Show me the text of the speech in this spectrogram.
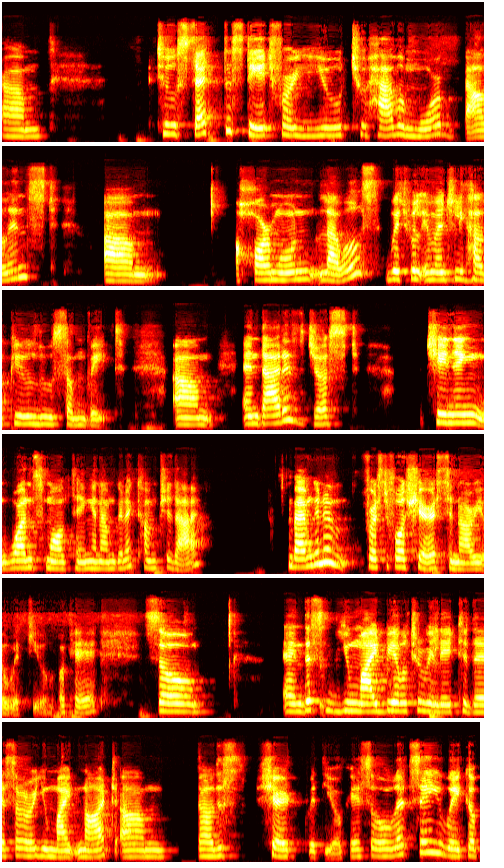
um, to set the stage for you to have a more balanced um, hormone levels, which will eventually help you lose some weight. Um, and that is just changing one small thing, and I'm going to come to that but i'm going to first of all share a scenario with you okay? So and this you might be able to relate to this or you might not um, i'll just share it with you okay? So let's say you wake up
